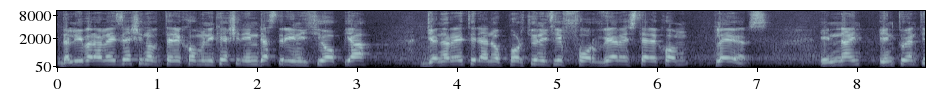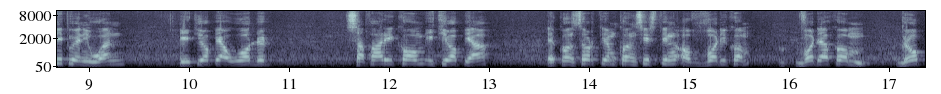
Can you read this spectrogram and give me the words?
The liberalization of the telecommunication industry in Ethiopia generated an opportunity for various telecom players. In, in 2021, Ethiopia awarded Safaricom Ethiopia, a consortium consisting of Vodacom, Vodacom Group,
